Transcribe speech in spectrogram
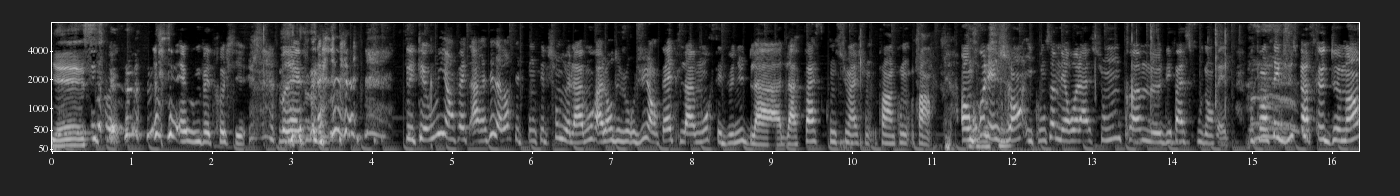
Yes. Et vous me faites trop chier. Bref. C'est que oui, en fait, arrêtez d'avoir cette conception de l'amour. Alors d'aujourd'hui, en fait, l'amour, c'est devenu de la, de la fast consommation. Enfin, con- enfin, en gros, les gens, ils consomment les relations comme euh, des fast-food, en fait. Vous pensez que juste parce que demain,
